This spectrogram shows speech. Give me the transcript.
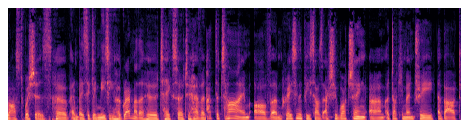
last wishes. Her and basically meeting her grandmother, who takes her to heaven. At the time of um, creating the piece, I was actually watching um, a documentary about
